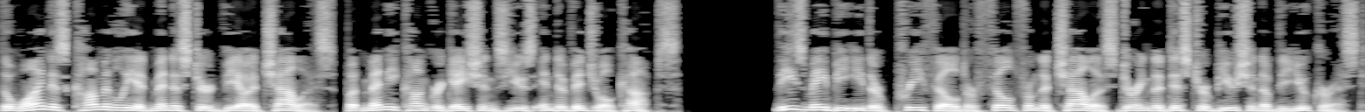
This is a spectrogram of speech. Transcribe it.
The wine is commonly administered via a chalice, but many congregations use individual cups. These may be either pre-filled or filled from the chalice during the distribution of the Eucharist.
